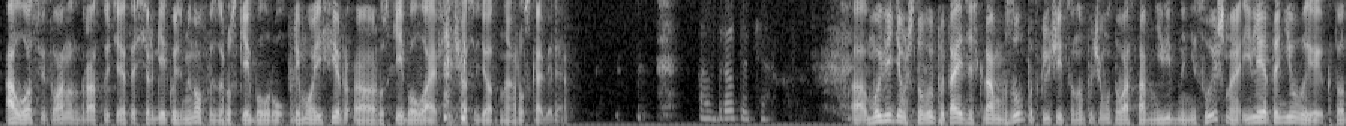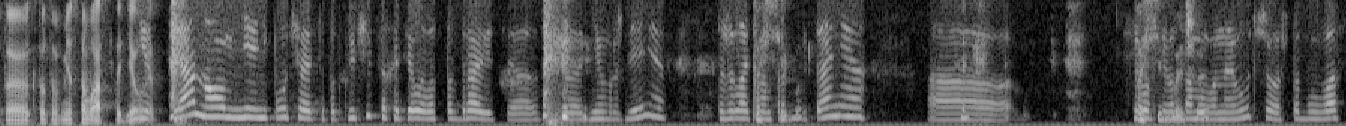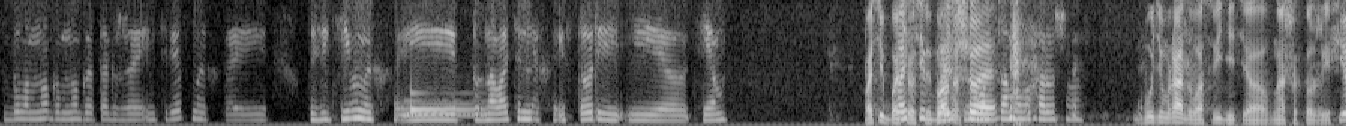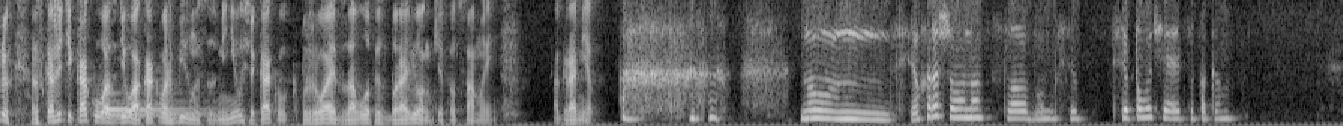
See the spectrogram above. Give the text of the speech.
Алло, Светлана, здравствуйте. Это Сергей Кузьминов из Ruskable.ru. Прямой эфир э, Ruskable Live сейчас идет на Рускабеле. А, здравствуйте. А, Мы видим, что вы пытаетесь к нам в Zoom подключиться, но почему-то вас там не видно, не слышно. Или это не вы? Кто-то кто вместо вас это делает? Нет, я, но мне не получается подключиться. Хотела вас поздравить э, с днем рождения, пожелать Спасибо. вам процветания, а, Спасибо всего-всего большое. самого наилучшего, чтобы у вас было много-много также интересных и позитивных и познавательных историй и э, тем. Спасибо большое, Спасибо Светлана. большое. Всего вам самого хорошего. Будем рады вас видеть э, в наших тоже эфирах. Расскажите, как у вас дела, как ваш бизнес изменился, как поживает завод из Боровенки, тот самый Агромет. Ну, все хорошо у нас, слава богу, все, все получается пока.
